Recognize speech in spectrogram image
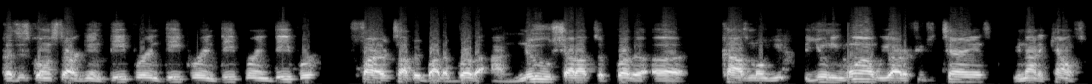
Because it's gonna start getting deeper and deeper and deeper and deeper. Fire topic by the brother I knew. Shout out to brother uh Cosmo the Uni One. We are the Futuritarians. United Council.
